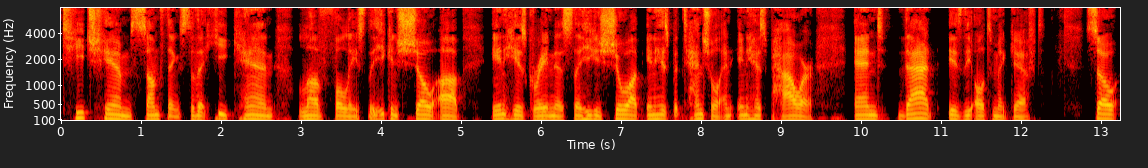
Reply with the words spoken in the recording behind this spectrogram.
teach him something so that he can love fully so that he can show up in his greatness so that he can show up in his potential and in his power. And that is the ultimate gift so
